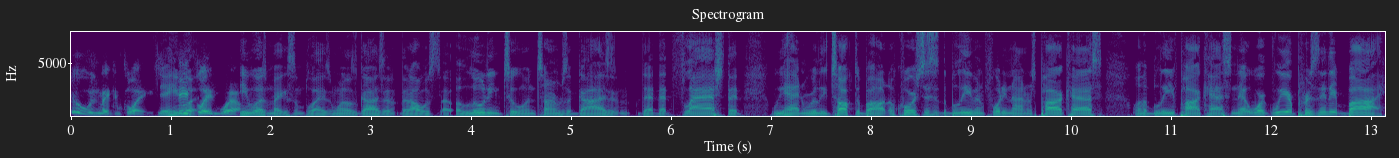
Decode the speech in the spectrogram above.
dude was making plays. Yeah, he he wa- played well. He was making some plays. One of those guys that, that I was uh, alluding to in terms of guys that, that that flash that we hadn't really talked about. Of course, this is the Bleav in 49ers podcast on the Bleav Podcast Network. We are presented by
